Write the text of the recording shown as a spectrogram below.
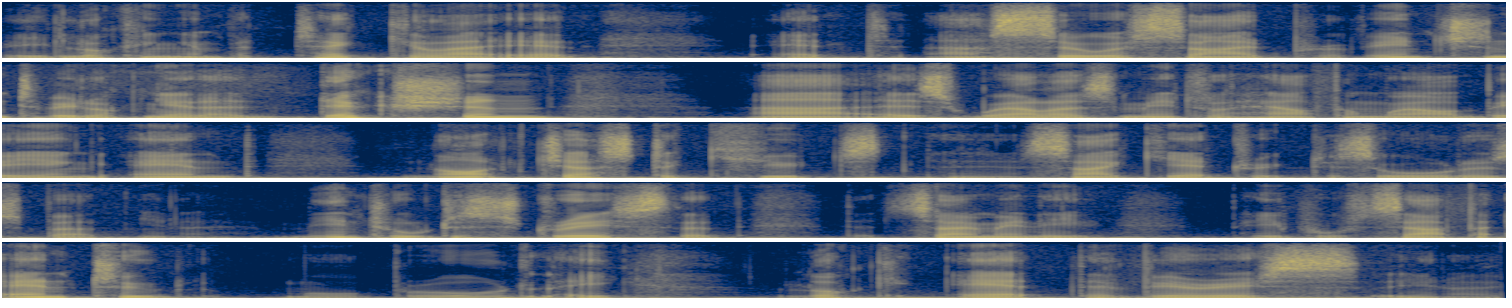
be looking in particular at at uh, suicide prevention, to be looking at addiction uh, as well as mental health and well-being, and not just acute uh, psychiatric disorders, but you know mental distress that, that so many people suffer, and to more broadly look at the various you know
